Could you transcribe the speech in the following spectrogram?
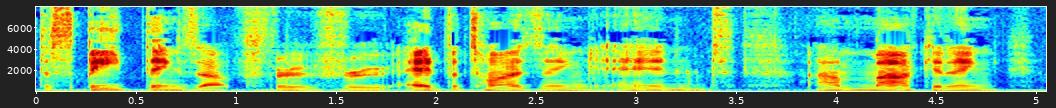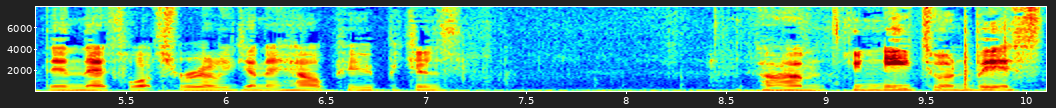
to speed things up through through advertising and um, marketing, then that's what's really going to help you because um, you need to invest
